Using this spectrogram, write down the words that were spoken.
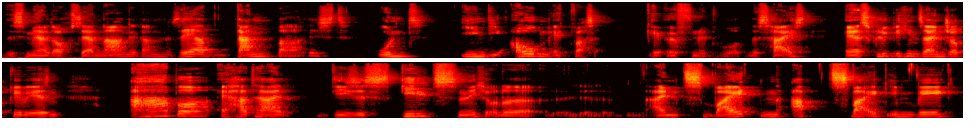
ist mir halt auch sehr nahe gegangen, sehr dankbar ist und ihm die Augen etwas geöffnet wurden. Das heißt, er ist glücklich in seinem Job gewesen, aber er hatte halt diese Skills nicht oder äh, einen zweiten Abzweig im Weg,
